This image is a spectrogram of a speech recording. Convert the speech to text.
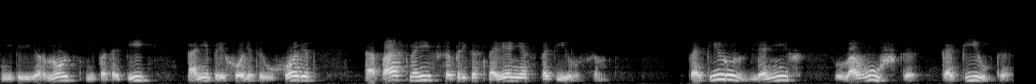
не перевернуть, не потопить, они приходят и уходят, опасно их соприкосновение с папирусом. Папирус для них ловушка, копилка,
